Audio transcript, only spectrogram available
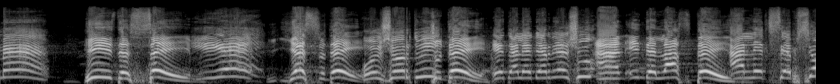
même He is the same hier, yesterday, aujourd'hui today, et dans les derniers jours, and in the last days, à l'exception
